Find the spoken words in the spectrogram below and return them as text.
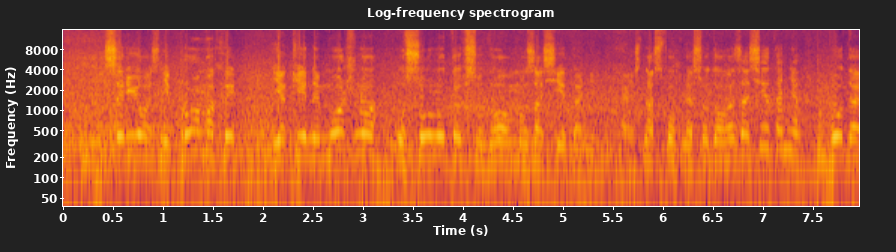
серйозні промахи, які не можна усунути в судовому засіданні. Тобто Наступне судове засідання буде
